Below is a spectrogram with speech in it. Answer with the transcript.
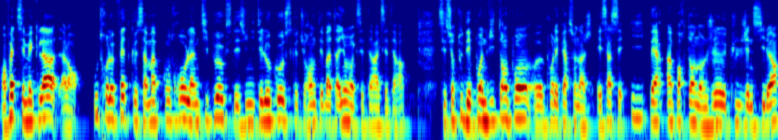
En fait, ces mecs-là, alors outre le fait que ça map contrôle un petit peu, que c'est des unités low cost, que tu rentres tes bataillons, etc., etc., c'est surtout des points de vie tampons euh, pour les personnages. Et ça, c'est hyper important dans le jeu Cult Gen Stealer.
